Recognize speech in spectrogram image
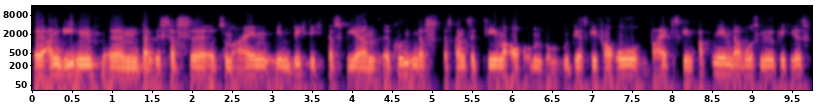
äh, anbieten, ähm, dann ist das äh, zum einen eben wichtig, dass wir äh, Kunden das, das ganze Thema auch um, um DSGVO weitestgehend abnehmen, da wo es möglich ist.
